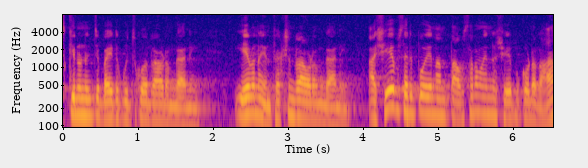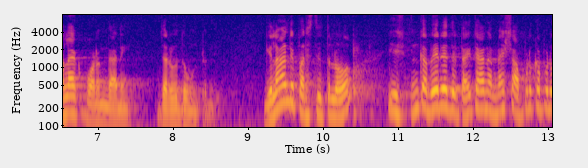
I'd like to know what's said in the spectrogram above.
స్కిన్ నుంచి బయట గుచ్చుకొని రావడం కానీ ఏమైనా ఇన్ఫెక్షన్ రావడం కానీ ఆ షేప్ సరిపోయినంత అవసరమైన షేప్ కూడా రాలేకపోవడం కానీ జరుగుతూ ఉంటుంది. ఇలాంటి పరిస్థితుల్లో ఈ ఇంకా వేరేది టైటానియం మెష్ అప్పటికప్పుడు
